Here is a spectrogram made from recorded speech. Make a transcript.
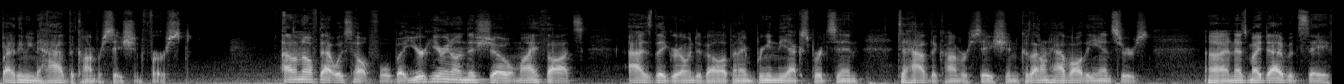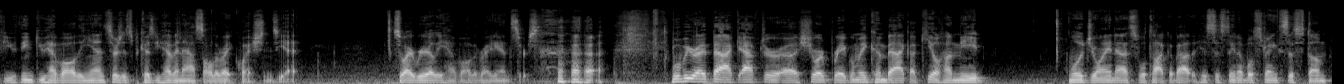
But I think we need to have the conversation first. I don't know if that was helpful, but you're hearing on this show my thoughts as they grow and develop, and I bring the experts in to have the conversation because I don't have all the answers. Uh, and as my dad would say, if you think you have all the answers, it's because you haven't asked all the right questions yet. So I rarely have all the right answers. we'll be right back after a short break. When we come back, Akil Hamid will join us. We'll talk about his sustainable strength system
